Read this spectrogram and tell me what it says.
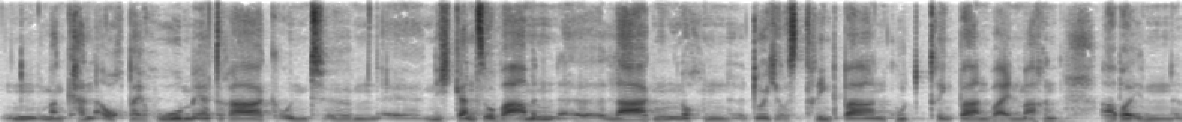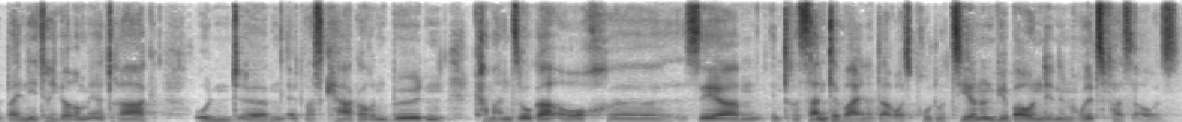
Man kann auch bei hohem Ertrag und ähm, äh, nicht ganz so warmen äh, Lagen noch einen durchaus trinkbaren, gut trinkbaren Wein machen. Aber in, bei niedrigerem Ertrag und ähm, etwas kärgeren Böden kann man sogar auch äh, sehr interessante Weine daraus produzieren. Und wir bauen den im Holzfass aus.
